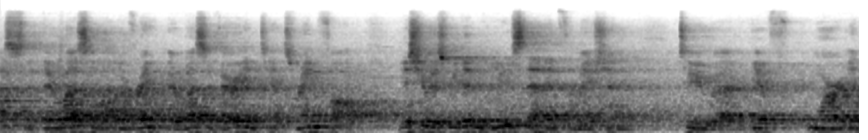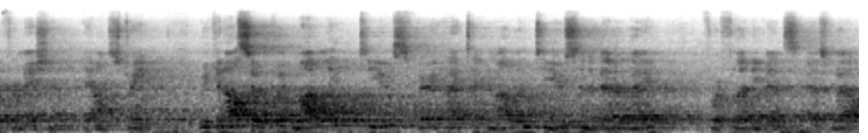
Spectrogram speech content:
us that there was a lot of rain, there was a very intense rainfall. The issue is we didn't use that information to uh, give more information downstream. We can also put modeling to use, very high-tech modeling to use in a better way for flood events as well.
